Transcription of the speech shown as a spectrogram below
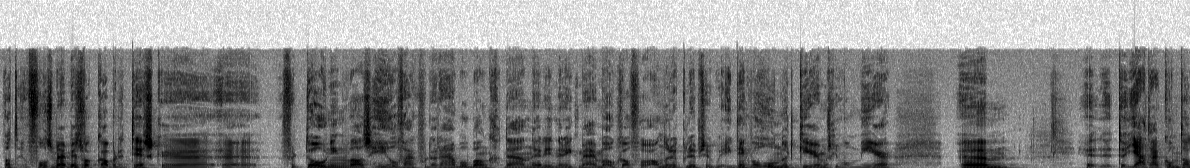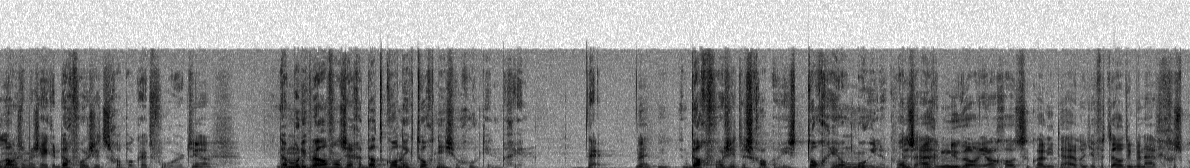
wat volgens mij best wel cabareteske eh, eh, vertoning was. Heel vaak voor de Rabobank gedaan, herinner ik mij. Maar ook wel voor andere clubs. Ik- denk wel honderd keer, misschien wel meer. Ehm, eh, ja, daar komt dan langzaam maar zeker dagvoorzitterschap ook uit voort. Ja. Daar moet ik wel van zeggen, dat kon ik toch niet zo goed in het begin. Nee. Nee? Dagvoorzitterschap is toch heel moeilijk. Want Dus eigenlijk nu wel jouw grootste kwaliteit. Want je vertelt, ik ben eigenlijk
